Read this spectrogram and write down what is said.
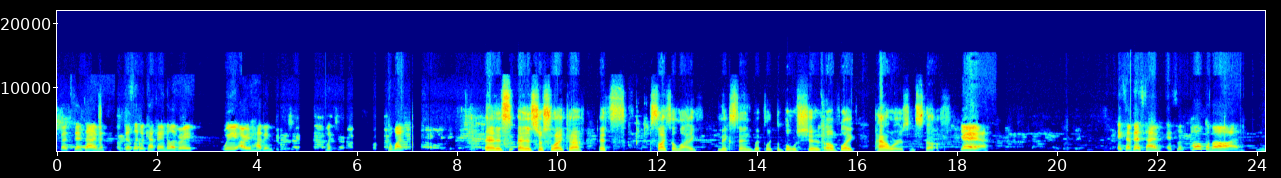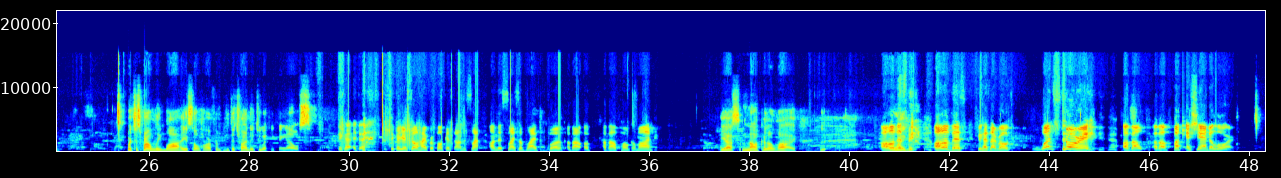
but at the same time, just like with cafe and delivery, we are having with to what and it's and it's just like uh it's slice of life mixed in with like the bullshit of like powers and stuff yeah. Except this time it's with Pokemon. which is probably why it's so hard for me to try to do anything else because because you're so hyper focused on the sli- on this slice of life book about about Pokemon. Yes not gonna lie. All of Like- this, all of this because I wrote one story about about fucking Chandelure.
